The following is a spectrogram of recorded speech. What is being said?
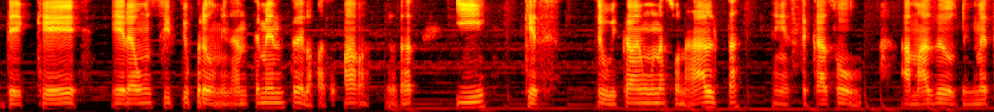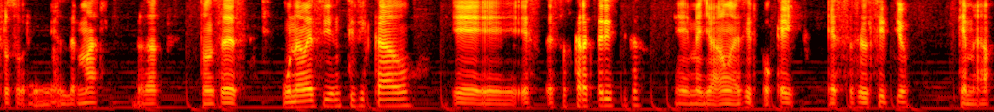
de que era un sitio predominantemente de la fase Pavas, ¿verdad? Y que se ubicaba en una zona alta, en este caso a más de 2.000 metros sobre el nivel del mar, ¿verdad? Entonces, una vez identificado eh, estas características, eh, me llevaron a decir, ok, este es el sitio que me va a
